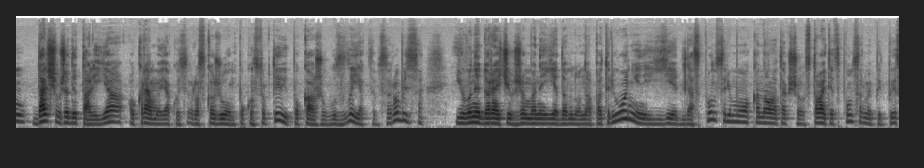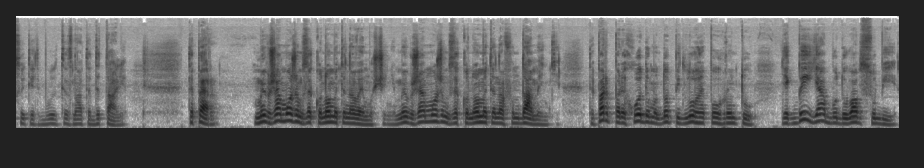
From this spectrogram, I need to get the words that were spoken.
Ну, далі вже деталі. Я окремо якось розкажу вам по конструктиві, покажу вузли, як це все робиться. І вони, до речі, вже в мене є давно на Патреоні, є для спонсорів мого каналу, так що ставайте спонсорами, підписуйтесь, будете знати деталі. Тепер ми вже можемо зекономити на вимущенні, ми вже можемо зекономити на фундаменті. Тепер переходимо до підлоги по ґрунту. Якби я будував собі,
